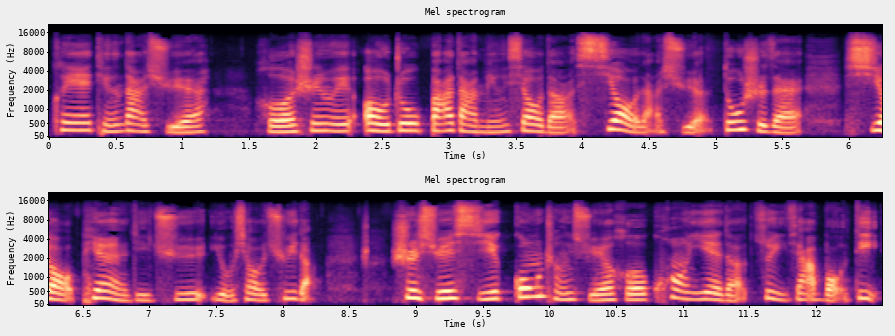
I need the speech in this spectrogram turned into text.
科研廷大学和身为澳洲八大名校的西澳大学，都是在西澳偏远地区有校区的，是学习工程学和矿业的最佳宝地。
